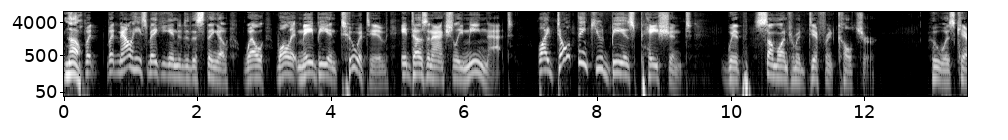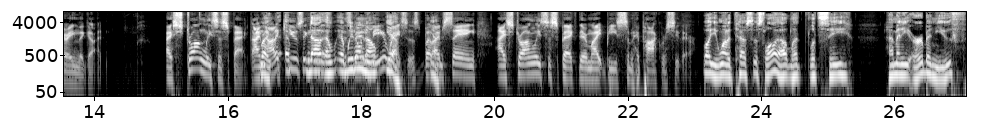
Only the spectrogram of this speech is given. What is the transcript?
No, But but now he's making it into this thing of well, while it may be intuitive, it doesn't actually mean that. Well, I don't think you'd be as patient with someone from a different culture who was carrying the gun. I strongly suspect. I'm Right. not Uh, accusing no, this, and- we don't know. being Yeah. racist, but Yeah. I'm saying I strongly suspect there might be some hypocrisy there. Well, you want to test this law out? Let Let's see how many urban youth,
